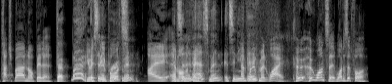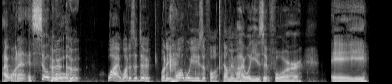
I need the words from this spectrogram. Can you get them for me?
Touch bar, not better. That what? it's an USB ports, improvement. I am It's on an enhancement. It's a new thing. Improvement. Why? Who who wants it? What is it for? I want it. It's so Who cool. who? Why? What does it do? What do you- what will you use it for? Tell me more. I will use it for a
